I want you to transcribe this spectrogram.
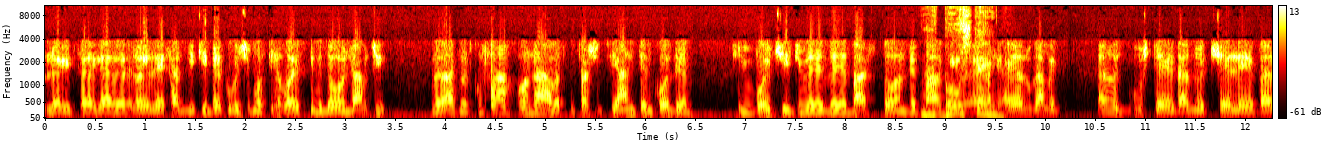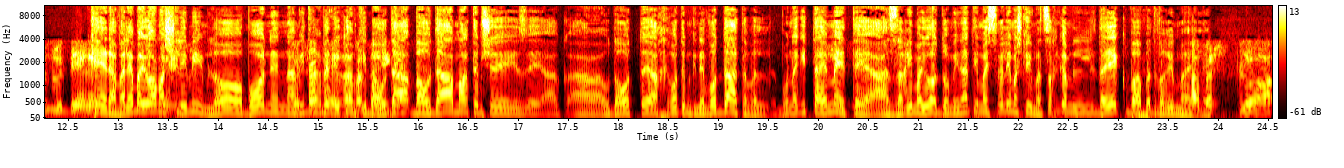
לא אגיד כרגע, לא אלך על מיקי ברקוביץ', מוטי רואסקי ודורון ג'אמצ'י. ורק בתקופה האחרונה, בתקופה שציינתם קודם, עם וויצ'יץ' ובסטון ופארקר, היה לנו גם את... היה לנו את בורשטיין, היה לנו את שלב, היה לנו את דרך. כן, אבל הם היו המשלימים, לא... בואו נעמיד דברים בדיוקם, כי בהודעה אמרתם שההודעות האחרות הן גנבות דעת, אבל בואו נגיד את האמת, הזרים היו הדומיננטים, הישראלים משלימים, אז צריך גם לדייק בדברים האלה. לא,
